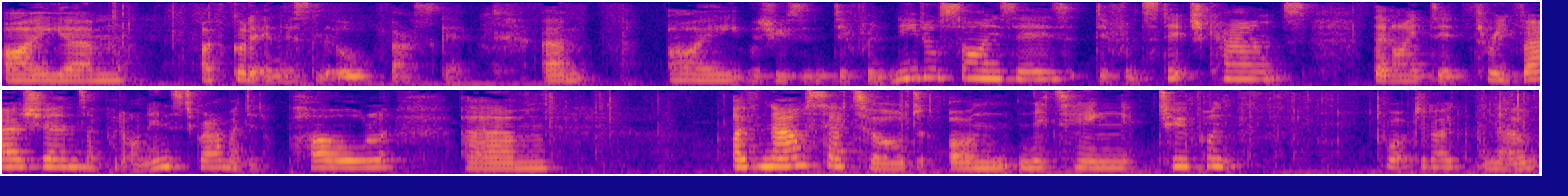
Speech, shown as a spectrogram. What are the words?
I, um, I've got it in this little basket. Um, I was using different needle sizes, different stitch counts. Then I did three versions. I put it on Instagram. I did a poll. Um, I've now settled on knitting 2. What did I, no,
